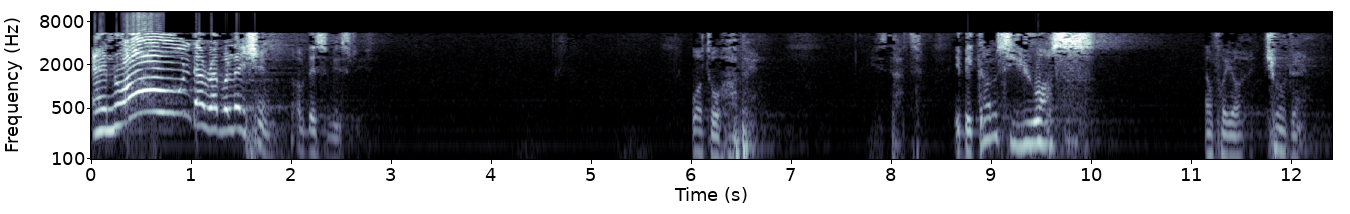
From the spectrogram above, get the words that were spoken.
and all the revelation of these mysteries, what will happen is that it becomes yours and for your children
